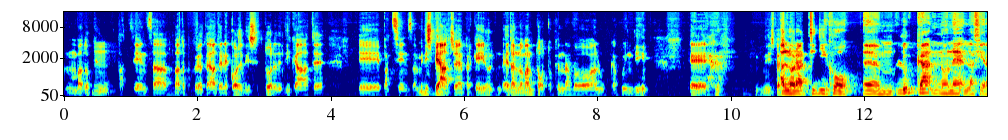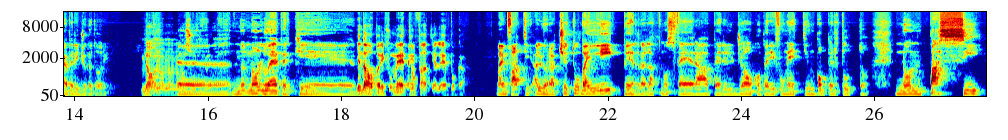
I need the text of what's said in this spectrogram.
non vado più, mm. pazienza, vado proprio a delle cose di settore dedicate e pazienza. Mi dispiace eh, perché io è dal 98 che andavo a Lucca, quindi... Eh, mi dispiace allora, ti dico, um, Lucca non è la fiera per i giocatori. No, no, no. no, eh, no non lo è perché... Io andavo per i fumetti, infatti, all'epoca. Ma infatti, allora, cioè, tu vai lì per l'atmosfera, per il gioco, per i fumetti, un po' per tutto. Non passi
